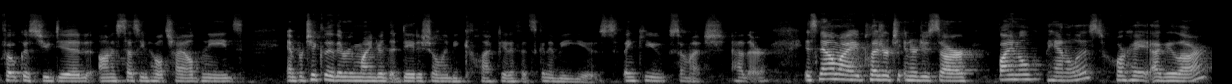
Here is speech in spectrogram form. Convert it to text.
focus you did on assessing whole child needs, and particularly the reminder that data should only be collected if it's going to be used. Thank you so much, Heather. It's now my pleasure to introduce our final panelist, Jorge Aguilar.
